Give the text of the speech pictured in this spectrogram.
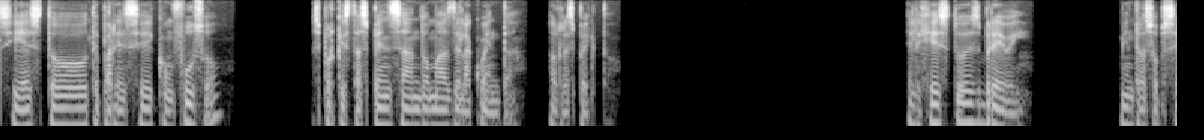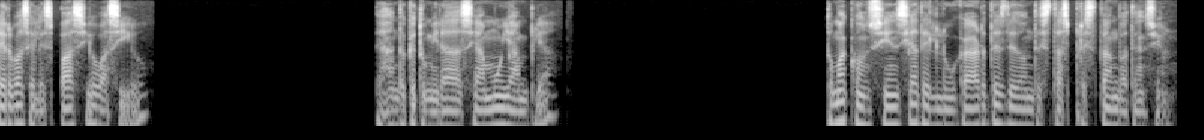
Si esto te parece confuso, es porque estás pensando más de la cuenta al respecto. El gesto es breve mientras observas el espacio vacío, dejando que tu mirada sea muy amplia. Toma conciencia del lugar desde donde estás prestando atención.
